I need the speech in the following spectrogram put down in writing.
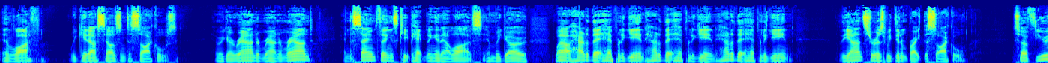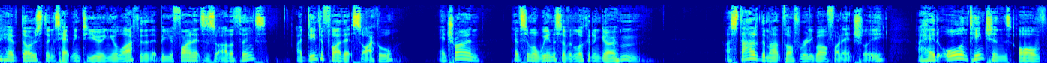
in life, we get ourselves into cycles and we go round and round and round, and the same things keep happening in our lives. And we go, wow, how did that happen again? How did that happen again? How did that happen again? The answer is we didn't break the cycle. So if you have those things happening to you in your life, whether that be your finances or other things, identify that cycle and try and have some awareness of it and look at it and go, hmm, I started the month off really well financially. I had all intentions of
